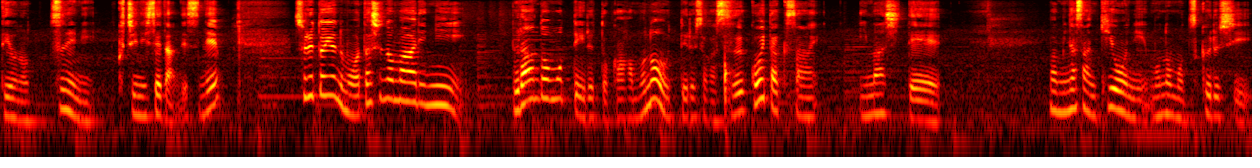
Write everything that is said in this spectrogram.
ていうのを常に口にしてたんですね。それというのも私の周りにブランドを持っているとか物を売ってる人がすっごいたくさんいましてまあ、皆さん器用に物も作るし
